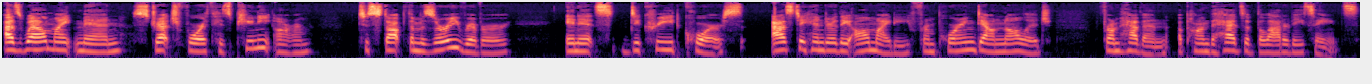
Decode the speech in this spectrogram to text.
As well might men stretch forth his puny arm to stop the Missouri River in its decreed course, as to hinder the Almighty from pouring down knowledge from heaven upon the heads of the Latter day Saints.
